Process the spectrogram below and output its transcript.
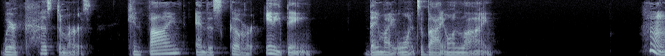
where customers can find and discover anything they might want to buy online. Hmm.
